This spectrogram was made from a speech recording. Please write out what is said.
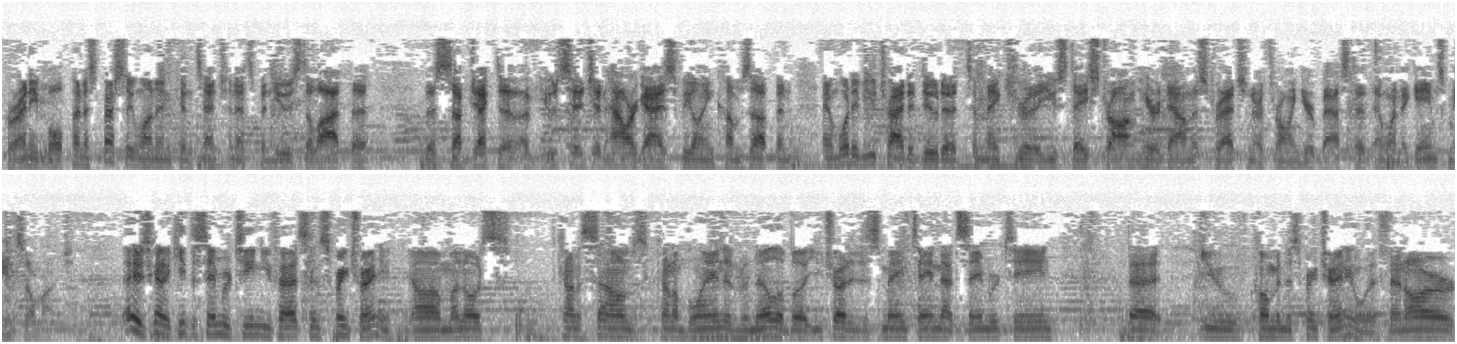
for any bullpen, especially one in contention, it's been used a lot. The the subject of usage and how our guys feeling comes up. And and what have you tried to do to to make sure that you stay strong here down the stretch and are throwing your best, and when the games mean so much? Hey, just kind of keep the same routine you've had since spring training. Um, I know it's it kind of sounds kind of bland and vanilla, but you try to just maintain that same routine that you've come into spring training with. And our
